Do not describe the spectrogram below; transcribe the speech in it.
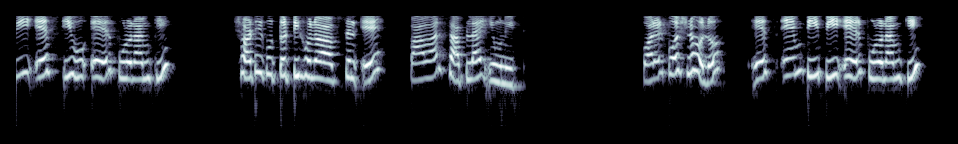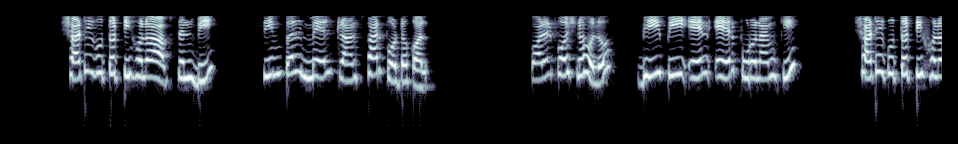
পিএসইউ এর পুরো নাম কি? সঠিক উত্তরটি হলো option A, power supply unit. পরের প্রশ্ন হলো এসএমটিপি এর পুরো নাম কি? সঠিক উত্তরটি হলো option B, simple mail transfer protocol. পরের প্রশ্ন হলো ভিপিএন এর পুরো নাম কি? সঠিক উত্তরটি হলো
